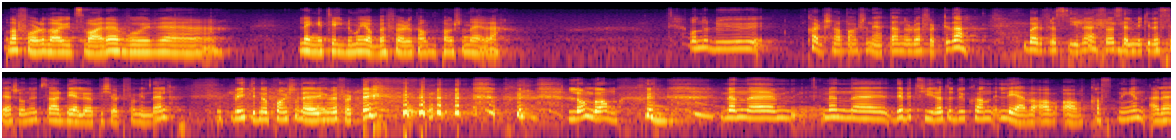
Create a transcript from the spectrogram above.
Og da får du da ut svaret hvor eh, lenge til du må jobbe før du kan pensjonere deg. Og når du kanskje har pensjonert deg når du er 40, da, bare for å si det, så selv om ikke det ser sånn ut, så er det løpet kjørt for min del. Det blir ikke noe pensjonering ved 40. Long gone. men, eh, men, eh, det betyr at du kan leve av avkastningen. Er det,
